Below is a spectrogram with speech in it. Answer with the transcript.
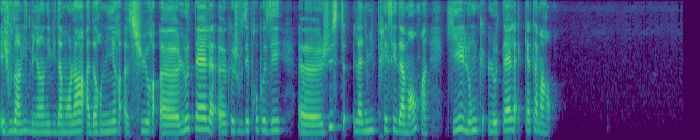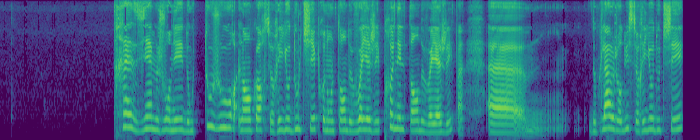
Et je vous invite bien évidemment là à dormir sur l'hôtel que je vous ai proposé juste la nuit précédemment, qui est donc l'hôtel Catamaran. Treizième journée, donc toujours là encore ce Rio Dulce, prenons le temps de voyager, prenez le temps de voyager. Euh, donc là aujourd'hui ce Rio Dulce,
